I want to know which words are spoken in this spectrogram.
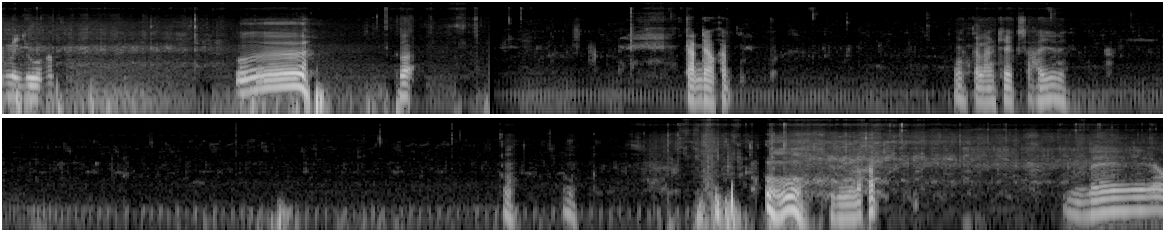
ดไม่อยู่ครับเออตัวกัดแล้วครับโอ้กำลังเค้กสายอยู่นี่นี่อยู่แล้วครับ อยู่แล้ว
